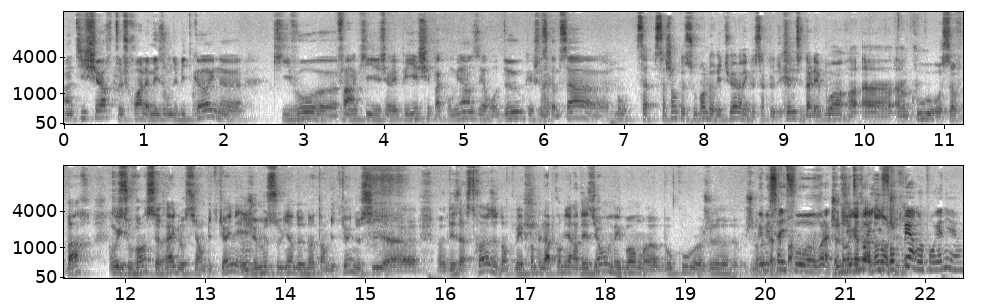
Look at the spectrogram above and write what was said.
un t-shirt, je crois, à la maison du Bitcoin, qui vaut, euh, enfin, qui j'avais payé, je sais pas combien, 0,2 ou quelque chose Ouais. comme ça. euh, bon, Sa- Sachant que souvent le rituel avec le cercle du coin, c'est d'aller boire un, un coup au soft bar, qui Oui. souvent se règle aussi en bitcoin. Et Mm. je me souviens de notes en bitcoin aussi euh, désastreuses. Donc mes la première adhésion, mais bon, beaucoup, je, je ne mais regrette ça, il faut, voilà, Je ne regrette pas. toujours, Non, il non, faut je- perdre pour gagner. hein.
